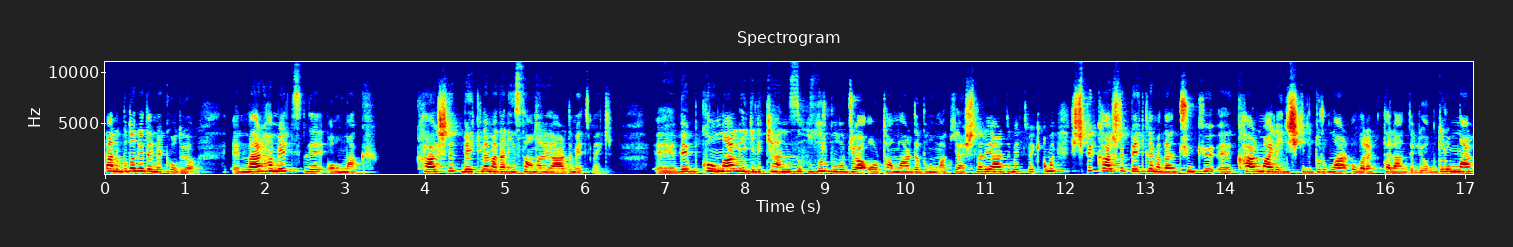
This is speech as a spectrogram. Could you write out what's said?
Yani bu da ne demek oluyor? E, merhametli olmak, karşılık beklemeden insanlara yardım etmek e, ve bu konularla ilgili kendinizi huzur bulacağı ortamlarda bulunmak, yaşlılara yardım etmek ama hiçbir karşılık beklemeden çünkü e, karma ile ilişkili durumlar olarak nitelendiriliyor bu durumlar.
